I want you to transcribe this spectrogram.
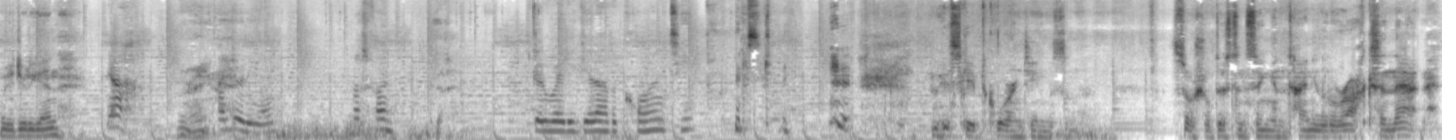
Will you do it again? Yeah, All right. I'll do it again. That was fun. Good. Good way to get out of quarantine. Just kidding. We escaped quarantine with some social distancing and tiny little rocks and that.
